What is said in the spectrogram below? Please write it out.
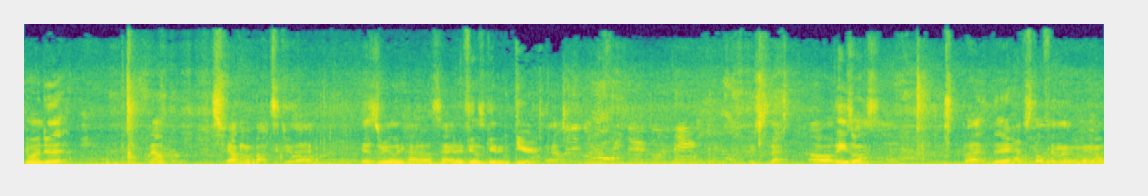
You want to do that? No? See, I'm about to do that. It's really hot outside. It feels good in here, but I want to go in the freezer, go in there. Which is that? Oh, these ones? But they have stuff in them, you know?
